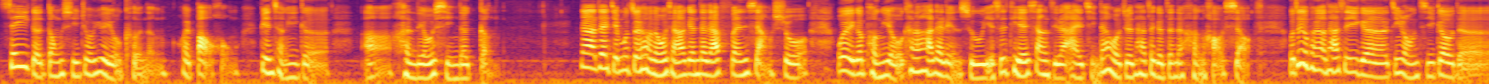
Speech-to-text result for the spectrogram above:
这一个东西就越有可能会爆红，变成一个呃很流行的梗。那在节目最后呢，我想要跟大家分享说，我有一个朋友，我看到他在脸书也是贴像极了爱情，但我觉得他这个真的很好笑。我这个朋友他是一个金融机构的，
